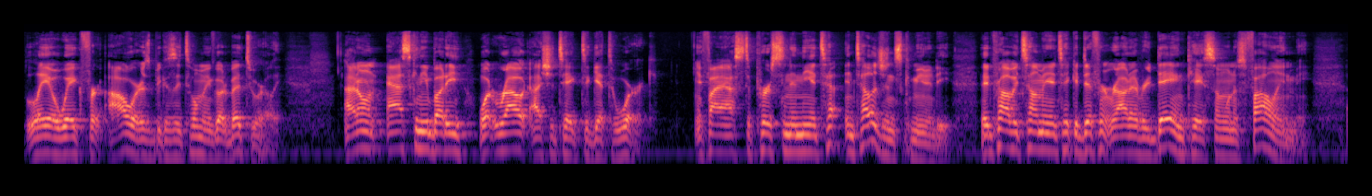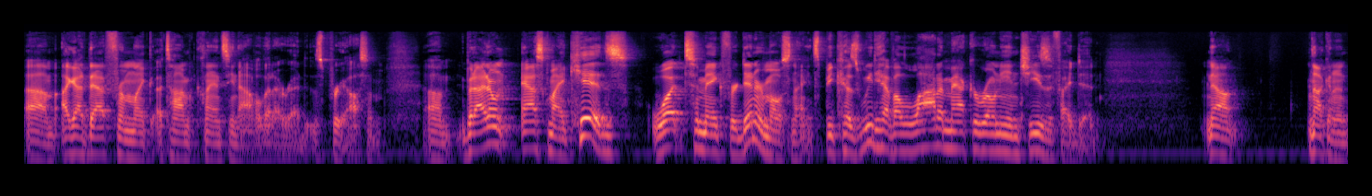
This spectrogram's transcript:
lay awake for hours because they told me to go to bed too early. I don't ask anybody what route I should take to get to work. If I asked a person in the intelligence community, they'd probably tell me to take a different route every day in case someone was following me. Um, I got that from like a Tom Clancy novel that I read. It was pretty awesome. Um, but I don't ask my kids what to make for dinner most nights because we'd have a lot of macaroni and cheese if I did. Now, I'm not gonna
